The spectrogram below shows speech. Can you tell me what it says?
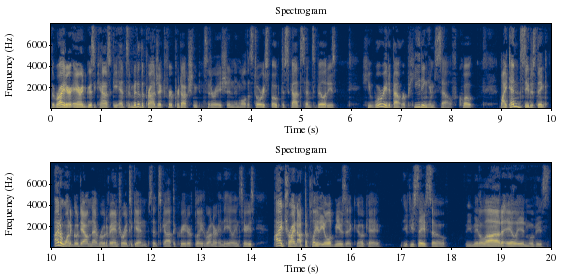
The writer, Aaron Guzikowski, had submitted the project for production consideration, and while the story spoke to Scott's sensibilities, he worried about repeating himself. Quote, My tendency to think, I don't want to go down that road of androids again, said Scott, the creator of Blade Runner and the Alien series. I try not to play the old music. Okay, if you say so. You made a lot of Alien movies.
